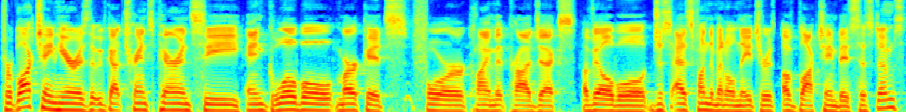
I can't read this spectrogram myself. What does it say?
for blockchain here is that we've got transparency and global markets for climate projects available just as fundamental natures of blockchain based systems.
